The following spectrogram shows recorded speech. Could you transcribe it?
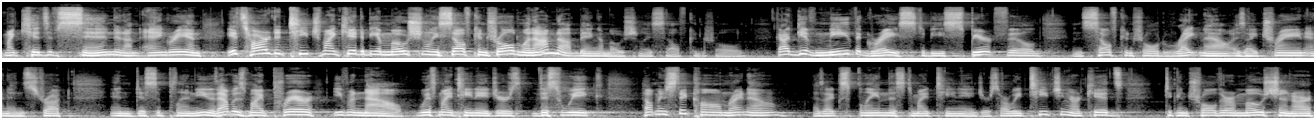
my kids have sinned and I'm angry and it's hard to teach my kid to be emotionally self-controlled when I'm not being emotionally self-controlled. God give me the grace to be spirit-filled and self-controlled right now as I train and instruct and discipline you. That was my prayer even now with my teenagers this week. Help me to stay calm right now as I explain this to my teenagers. Are we teaching our kids to control their emotion? Our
